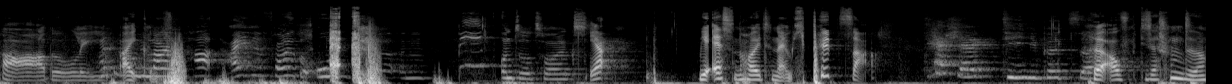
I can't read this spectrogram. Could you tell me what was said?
Hardly Machen wir mal ein paar, eine Folge ohne diese, ähm, Piep und so Zeugs. Ja. Wir essen heute nämlich Pizza. Hashtag Team Pizza. Hör auf mit dieser Schinde.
